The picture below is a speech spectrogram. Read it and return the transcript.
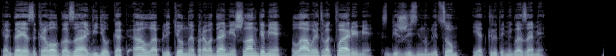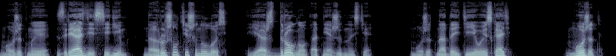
Когда я закрывал глаза, видел, как Алла, оплетенная проводами и шлангами, плавает в аквариуме с безжизненным лицом и открытыми глазами. «Может, мы зря здесь сидим?» — нарушил тишину лось. Я аж вздрогнул от неожиданности. Может, надо идти его искать? Может,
